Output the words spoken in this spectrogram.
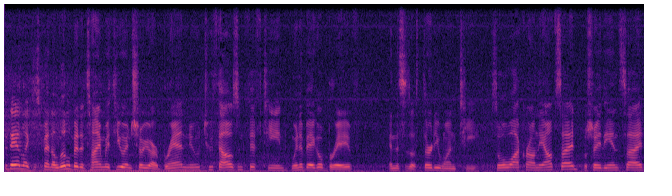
Today I'd like to spend a little bit of time with you and show you our brand new 2015 Winnebago Brave and this is a 31C. So we'll walk around the outside, we'll show you the inside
